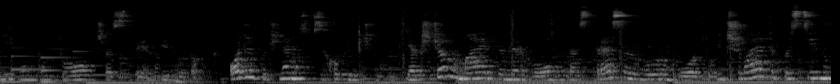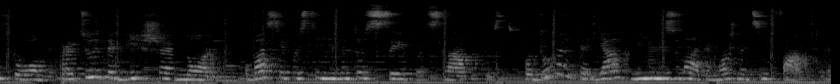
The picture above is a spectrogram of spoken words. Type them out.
і побутову частину підготовки. Отже, почнемо з психологічної. Якщо ви маєте нервову та стресову роботу, відчуваєте постійну втому, працюєте більше норми, у вас є постійні недосипи, слабкість. Подумайте, як мінімізувати можна ці фактори.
